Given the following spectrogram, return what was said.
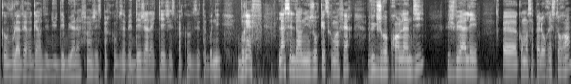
que vous l'avez regardé du début à la fin. J'espère que vous avez déjà liké. J'espère que vous êtes abonné. Bref, là c'est le dernier jour. Qu'est-ce qu'on va faire? Vu que je reprends lundi, je vais aller, euh, comment s'appelle, au restaurant.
